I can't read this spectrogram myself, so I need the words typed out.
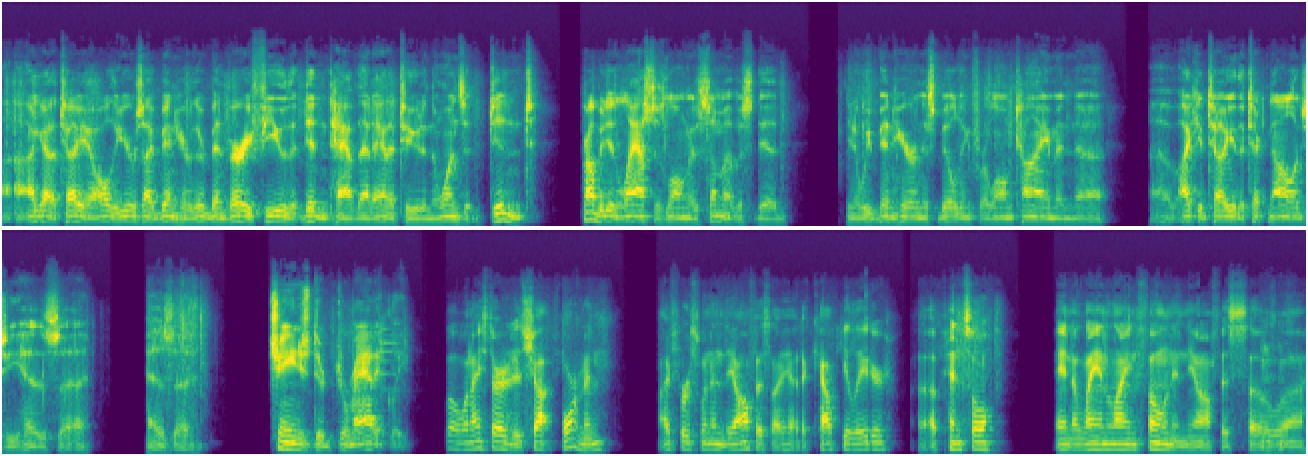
I, I got to tell you, all the years I've been here, there have been very few that didn't have that attitude, and the ones that didn't probably didn't last as long as some of us did. You know, we've been here in this building for a long time, and uh, uh, I can tell you the technology has uh, has uh, changed dramatically. Well, when I started as shop foreman, I first went in the office. I had a calculator, a pencil, and a landline phone in the office. So Mhm. uh,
